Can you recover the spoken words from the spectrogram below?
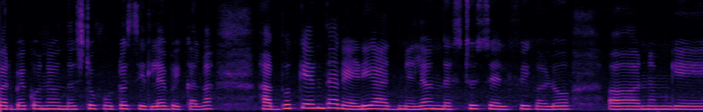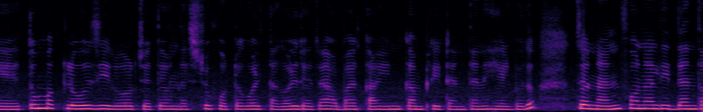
ಬರಬೇಕು ಅಂದರೆ ಒಂದಷ್ಟು ಫೋಟೋಸ್ ಇರಲೇಬೇಕಲ್ವ? ಹಬ್ಬಕ್ಕೆ ಅಂತ ರೆಡಿ ಆದಮೇಲೆ ಒಂದಷ್ಟು ಸೆಲ್ಫಿಗಳು ನಮಗೆ ತುಂಬ ಕ್ಲೋಸ್ ಇರೋರ ಜೊತೆ ಒಂದಷ್ಟು ಫೋಟೋಗಳು ತಗೊಳ್ದಿದ್ರೆ ಹಬ್ಬ ಇನ್ಕಂಪ್ಲೀಟ್ ಅಂತಲೇ ಹೇಳ್ಬೋದು. ಸೊ ನನ್ನ ಫೋನಲ್ಲಿ ಇದ್ದಂಥ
